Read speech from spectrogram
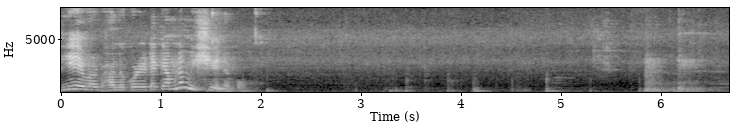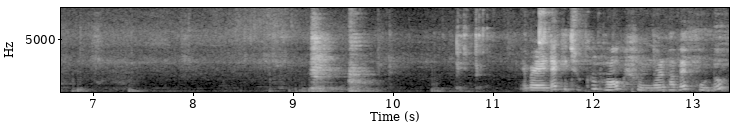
দিয়ে এবার ভালো করে এটাকে আমরা মিশিয়ে নেব। এবার এটা কিছুক্ষণ হোক, সুন্দরভাবে ফুটুক।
